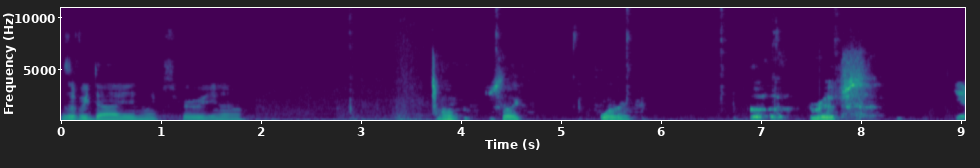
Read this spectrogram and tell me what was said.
As if we die and like screw it, you know. Oh, there's like four uh, rips. Yeah.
